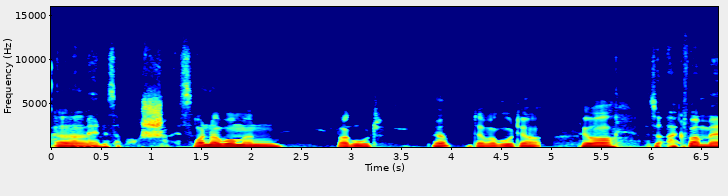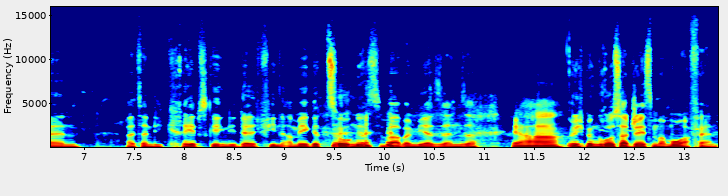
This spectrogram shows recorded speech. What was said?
Aquaman äh, ist aber auch scheiße. Wonder Woman war gut. Ja? Der war gut, ja. Ja, Also Aquaman, als dann die Krebs gegen die Delfinarmee gezogen ist, war bei mir Sense. ja, Und ich bin großer Jason Momoa-Fan.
